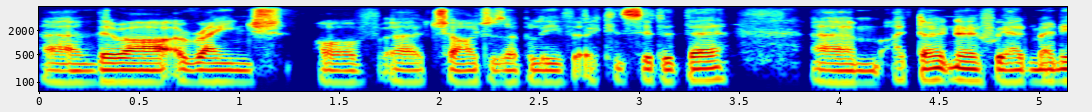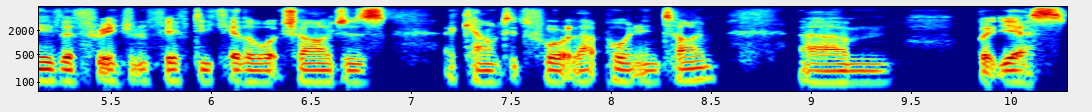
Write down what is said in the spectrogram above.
Um, there are a range of uh, chargers, I believe, that are considered there. Um, I don't know if we had many of the 350 kilowatt chargers accounted for at that point in time. Um, but yes,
